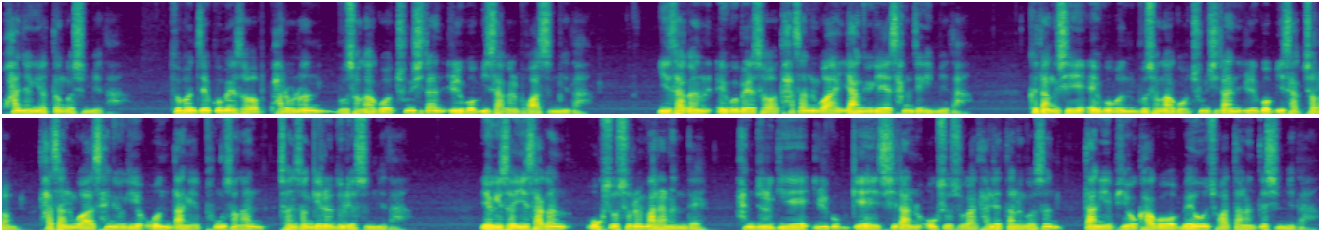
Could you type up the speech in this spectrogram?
환영이었던 것입니다. 두 번째 꿈에서 바로는 무성하고 충실한 일곱 이삭을 보았습니다. 이삭은 애굽에서 타산과 양육의 상징입니다. 그 당시 애굽은 무성하고 충실한 일곱 이삭처럼 타산과 생육이 온 땅에 풍성한 전성기를 누렸습니다. 여기서 이삭은 옥수수를 말하는데 한 줄기에 일곱 개의 실한 옥수수가 달렸다는 것은 땅이 비옥하고 매우 좋았다는 뜻입니다.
